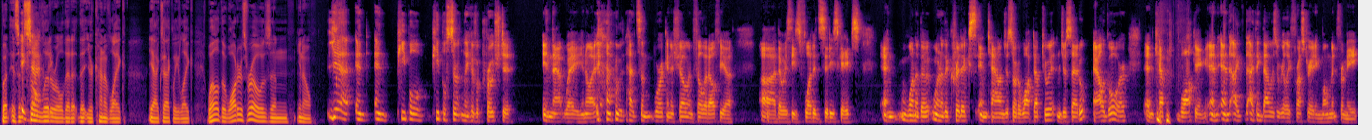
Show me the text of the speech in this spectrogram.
but isn't exactly. so literal that it, that you're kind of like, yeah, exactly. Like, well, the waters rose, and you know, yeah, and and people people certainly have approached it in that way. You know, I, I had some work in a show in Philadelphia. Uh, there was these flooded cityscapes, and one of the one of the critics in town just sort of walked up to it and just said, "Oh, Al Gore," and kept walking. And and I I think that was a really frustrating moment for me,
